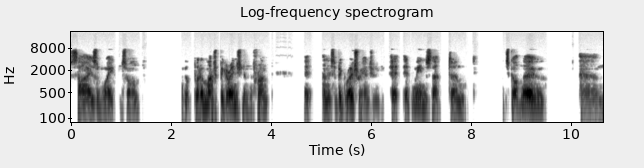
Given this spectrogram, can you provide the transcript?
size and weight and so on, but put a much bigger engine in the front. It, and it's a big rotary engine. It, it means that um, it's got no um,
